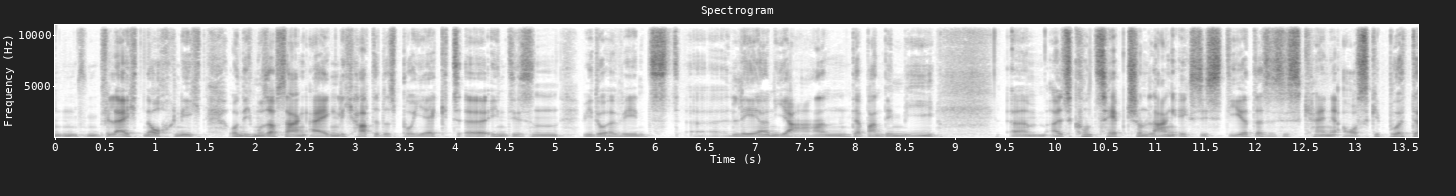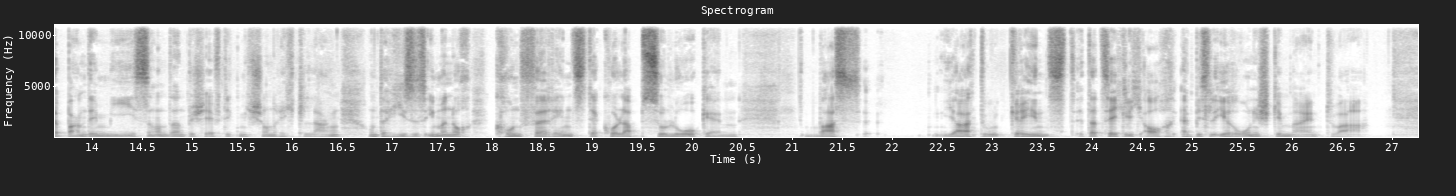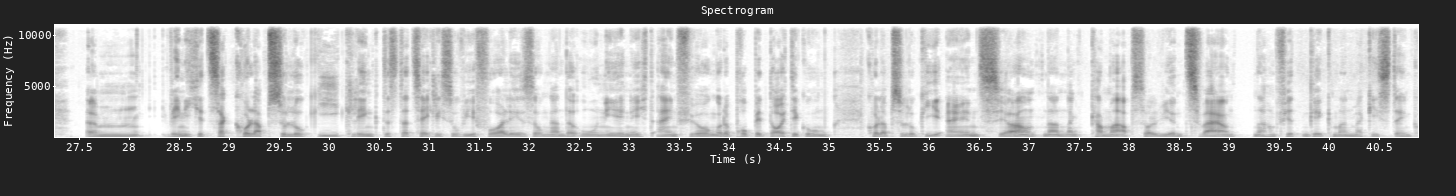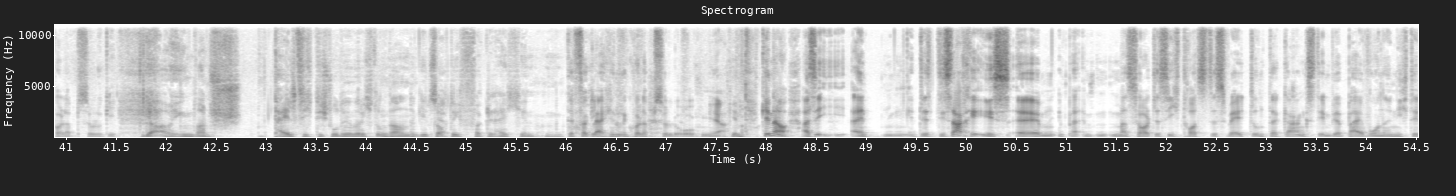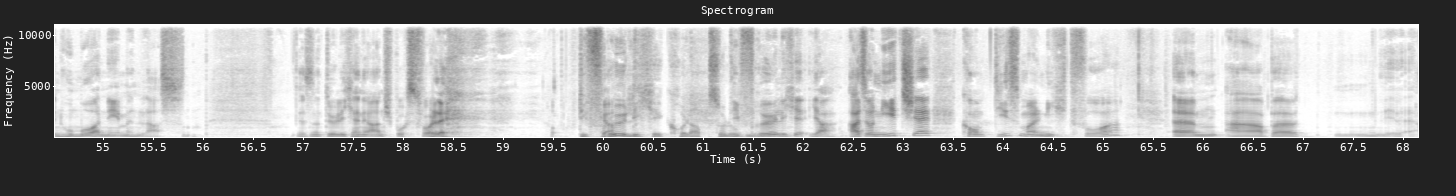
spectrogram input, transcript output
Vielleicht noch nicht. Und ich muss auch sagen, eigentlich hatte das Projekt äh, in diesen, wie du erwähnst, äh, leeren Jahren der Pandemie ähm, als Konzept schon lang existiert. Also es ist keine Ausgeburt der Pandemie, sondern beschäftigt mich schon recht lang. Und da hieß es immer noch Konferenz der Kollapsologen was ja, du grinst, tatsächlich auch ein bisschen ironisch gemeint war. Ähm, wenn ich jetzt sage Kollapsologie, klingt das tatsächlich so wie Vorlesung an der Uni, nicht Einführung oder Propedeutikum Kollapsologie 1, ja, und dann, dann kann man absolvieren 2 und nach dem vierten kriegt man Magister in Kollapsologie. Ja, aber irgendwann teilt sich die Studienrichtung da und dann gibt es auch die vergleichenden. Der vergleichenden Kollapsologen, ja. Genau. genau. Also die, Sache ist, ähm, man sollte sich trotz des Weltuntergangs, dem wir beiwohnen, nicht den Humor nehmen lassen. Das ist natürlich eine anspruchsvolle die fröhliche Kollapsologie. Die fröhliche, ja. Also Nietzsche kommt diesmal nicht vor, ähm, aber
